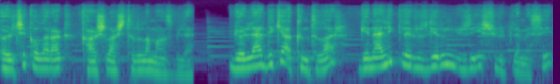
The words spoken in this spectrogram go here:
ölçek olarak karşılaştırılamaz bile. Göllerdeki akıntılar genellikle rüzgarın yüzeyi sürüklemesi,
